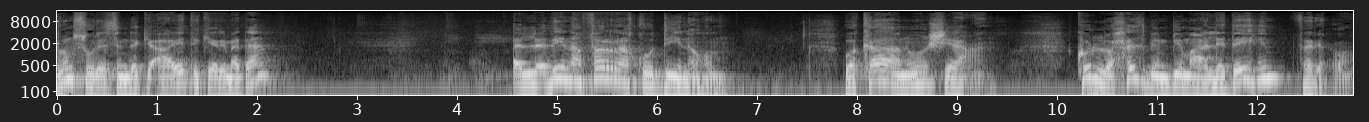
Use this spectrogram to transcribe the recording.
Rum suresindeki ayet-i kerimede اَلَّذ۪ينَ فَرَّقُوا د۪ينَهُمْ وَكَانُوا شِيَعًا kullu hizbin bima ledeyhim ferihun.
